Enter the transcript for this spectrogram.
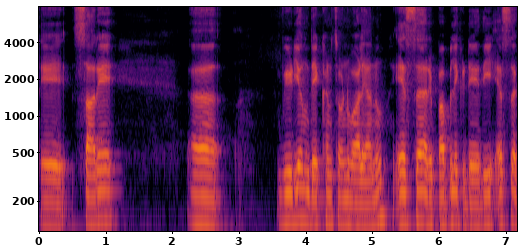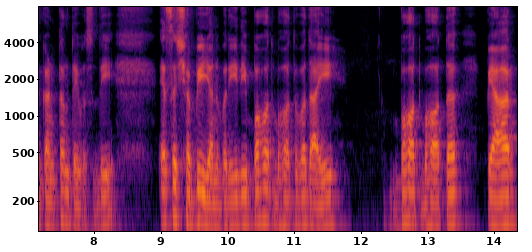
ਤੇ ਸਾਰੇ ਵੀਡੀਓ ਨੂੰ ਦੇਖਣ ਸੁਣਨ ਵਾਲਿਆਂ ਨੂੰ ਇਸ ਰਿਪਬਲਿਕ ਡੇ ਦੀ, ਇਸ ਗਣਤੰਤਰ ਦਿਵਸ ਦੀ, ਇਸ 26 ਜਨਵਰੀ ਦੀ ਬਹੁਤ ਬਹੁਤ ਵਧਾਈ, ਬਹੁਤ ਬਹੁਤ ਪਿਆਰ,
